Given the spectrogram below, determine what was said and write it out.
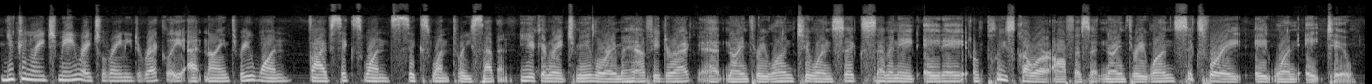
You can reach me, Rachel Rainey, directly at 931-561-6137. You can reach me, Lori Mahaffey, direct at 931-216-7888, or please call our office at 931-648-8182.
